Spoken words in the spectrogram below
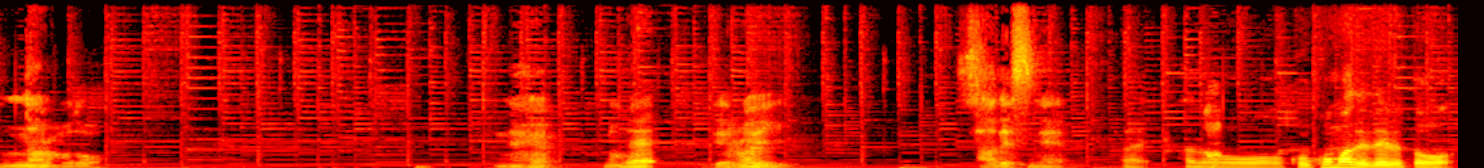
なるほど。ね。なんか、ね。えらい差ですね。はい。あのーここまで出ると、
